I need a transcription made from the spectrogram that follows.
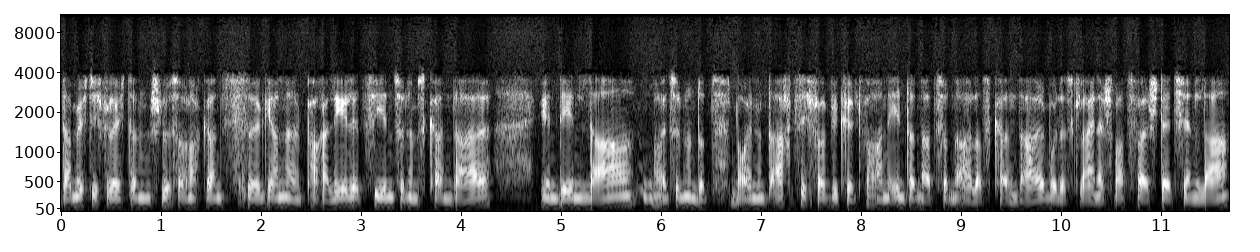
da möchte ich vielleicht am Schluss auch noch ganz äh, gerne eine Parallele ziehen zu einem Skandal, in den La 1989 verwickelt war, ein internationaler Skandal, wo das kleine Schwarzwaldstädtchen La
